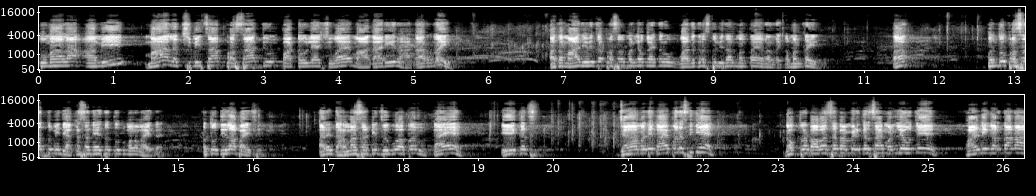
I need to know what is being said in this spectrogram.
तुम्हाला आम्ही महालक्ष्मीचा प्रसाद देऊन पाठवल्याशिवाय माघारी राहणार नाही. आता महादेवीचा प्रसाद म्हणल्यावर काय तर वादग्रस्त विधान म्हणता येणार नाही. का म्हणता येईल? हा? पण तो प्रसाद तुम्ही द्या. कसा द्यायचा तो तुम्हाला माहीत आहे. तो दिला पाहिजे. अरे धर्मासाठी जगू आपण. काय एकच. जगामध्ये काय परिस्थिती आहे? डॉक्टर बाबासाहेब आंबेडकर साहेब म्हणले होते फाळणी करताना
